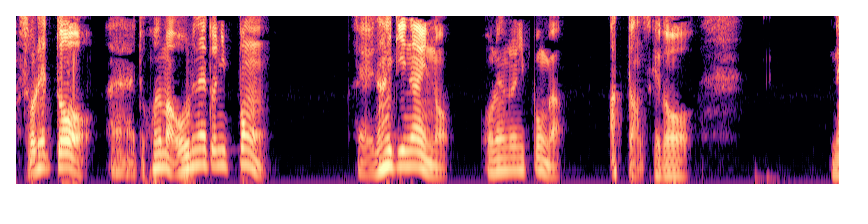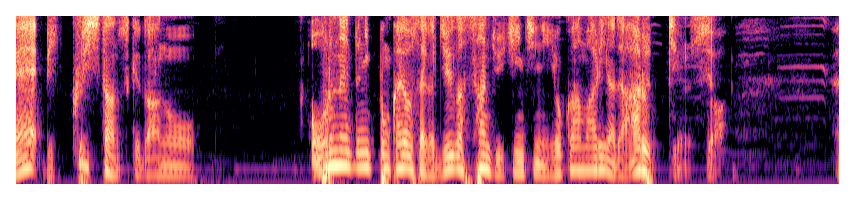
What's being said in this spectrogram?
それと、えっ、ー、と、この前、オールナイトニッポン、えー、ナイティナインのオールナイトニッポンがあったんですけど、ね、びっくりしたんですけど、あの、オールナイト日本歌謡祭が10月31日に横浜アリーナであるっていうんですよ。え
